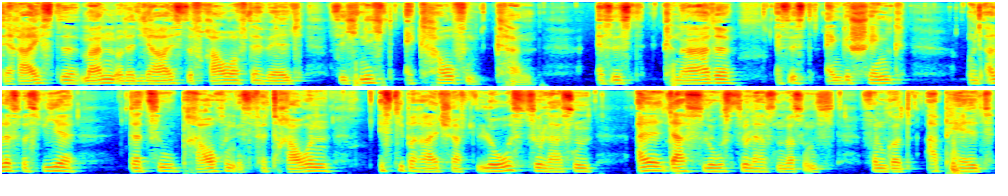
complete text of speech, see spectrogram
der reichste Mann oder die reichste Frau auf der Welt sich nicht erkaufen kann. Es ist Gnade, es ist ein Geschenk und alles, was wir dazu brauchen, ist Vertrauen, ist die Bereitschaft loszulassen, all das loszulassen, was uns von Gott abhält,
